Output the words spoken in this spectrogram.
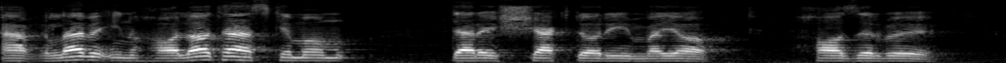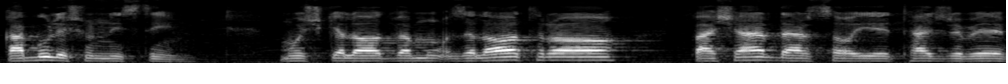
اغلب این حالات است که ما در شک داریم و یا حاضر به قبولشون نیستیم. مشکلات و معضلات را بشر در سایه تجربه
